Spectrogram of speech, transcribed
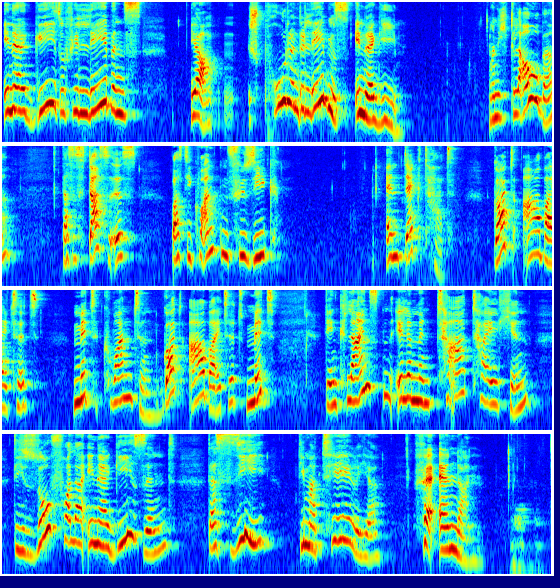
Energie, so viel Lebens, ja, sprudelnde Lebensenergie. Und ich glaube, dass es das ist, was die Quantenphysik entdeckt hat. Gott arbeitet mit Quanten. Gott arbeitet mit den kleinsten Elementarteilchen, die so voller Energie sind, dass sie die Materie verändern.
